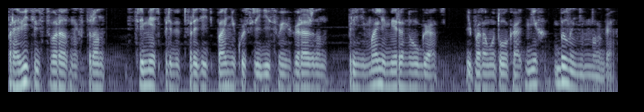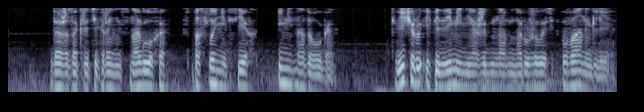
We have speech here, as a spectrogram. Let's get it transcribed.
Правительства разных стран, стремясь предотвратить панику среди своих граждан, принимали меры наугад, и потому толка от них было немного. Даже закрытие границ наглухо спасло не всех и ненадолго. К вечеру эпидемия неожиданно обнаружилась в Англии,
